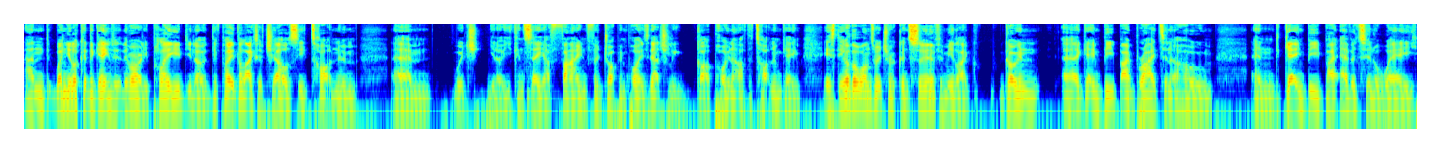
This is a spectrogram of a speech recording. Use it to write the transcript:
And when you look at the games that they've already played, you know they've played the likes of Chelsea, Tottenham, um, which you know you can say are fine for dropping points. They actually got a point out of the Tottenham game. It's the other ones which are a concern for me, like going uh, getting beat by Brighton at home and getting beat by Everton away.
